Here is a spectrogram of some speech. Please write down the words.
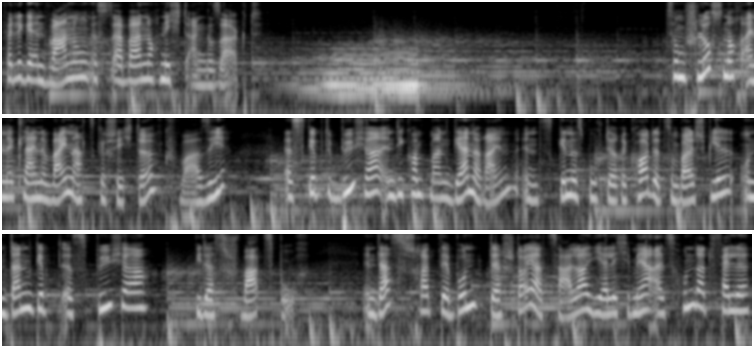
Völlige Entwarnung ist aber noch nicht angesagt. Zum Schluss noch eine kleine Weihnachtsgeschichte, quasi. Es gibt Bücher, in die kommt man gerne rein, ins Guinness Buch der Rekorde zum Beispiel, und dann gibt es Bücher wie das Schwarzbuch. In das schreibt der Bund der Steuerzahler jährlich mehr als 100 Fälle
